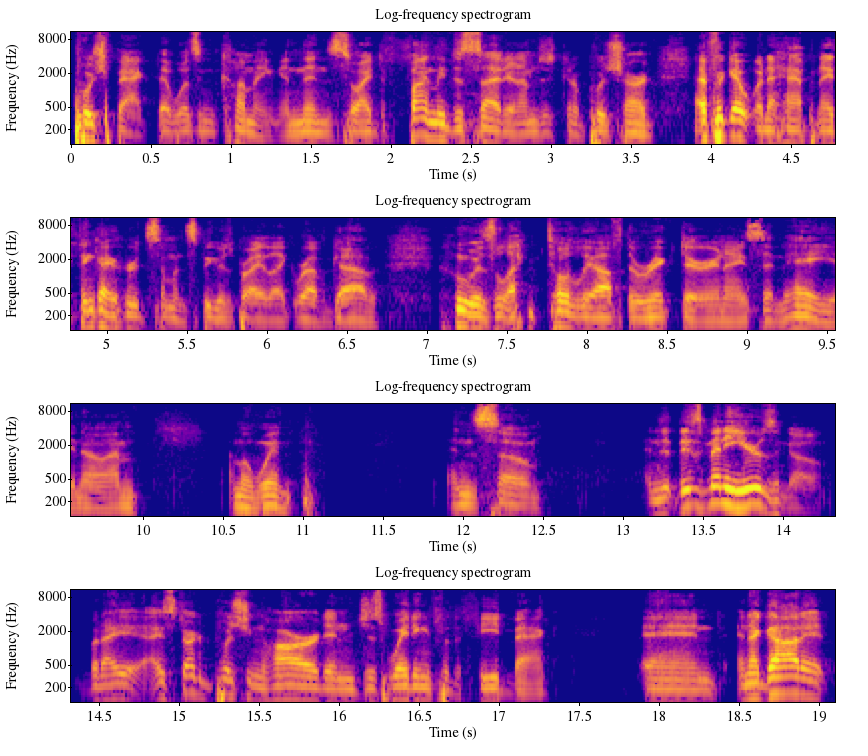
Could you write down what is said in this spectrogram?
pushback that wasn't coming. And then so I finally decided I'm just going to push hard. I forget what happened. I think I heard someone speak, it was probably like Rav Gav, who was like totally off the Richter. And I said, hey, you know, I'm, I'm a wimp. And so, and this is many years ago, but I, I started pushing hard and just waiting for the feedback. And, and I got it,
